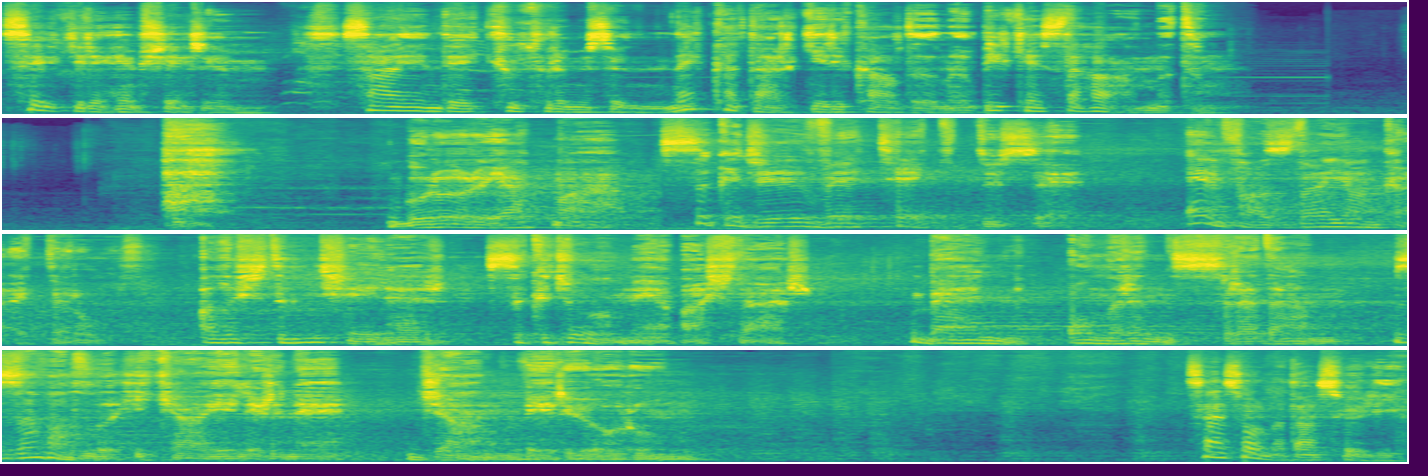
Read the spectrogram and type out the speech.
Sevgili hemşehrim, sayende kültürümüzün ne kadar geri kaldığını bir kez daha anladım. Ah, gurur yapma. Sıkıcı ve tek düze. En fazla yan karakter olur. Alıştığın şeyler sıkıcı olmaya başlar. Ben onların sıradan, zavallı hikayelerine can veriyorum. Sen sormadan söyleyeyim.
